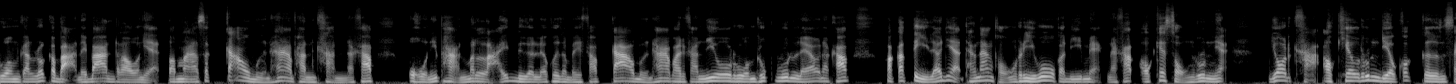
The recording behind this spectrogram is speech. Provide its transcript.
รวมกันรถกระบะในบ้านเราเนี่ยประมาณสัก 95,000 คันนะครับโอ้โหนี่ผ่านมาหลายเดือนแล้วเพื่อนสมัยครับ 95,000 คันนี่รวมทุกรุ่นแล้วนะครับปกติแล้วเนี่ยทางด้านของ r ีโวกับ d m a x นะครับเอาแค่ 2 รุ่นเนี้ย ยอดขายเอาแค่รุ่นเดียวก็เกินแส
